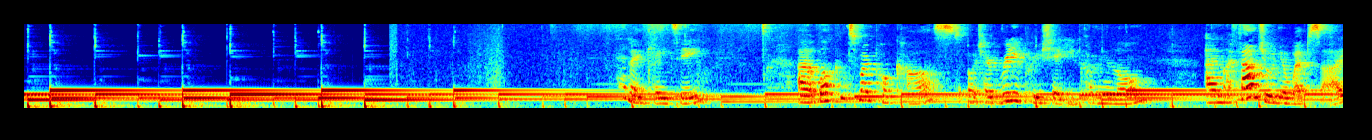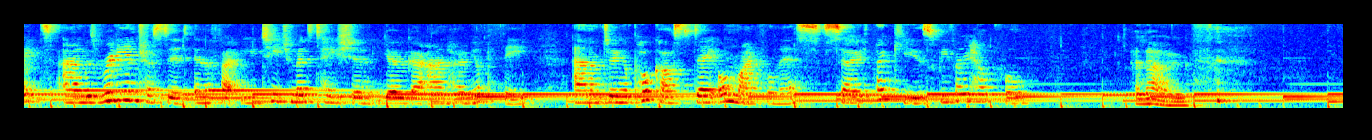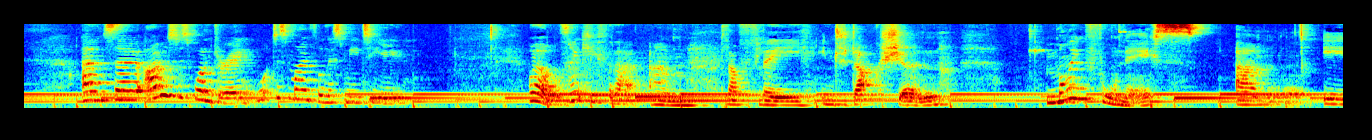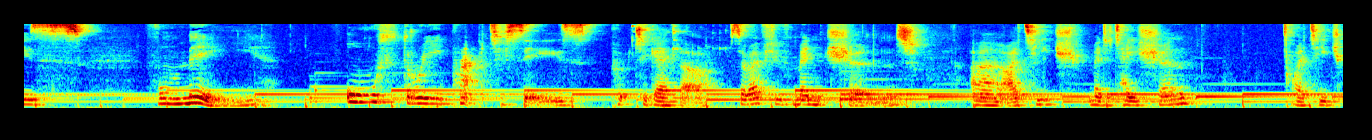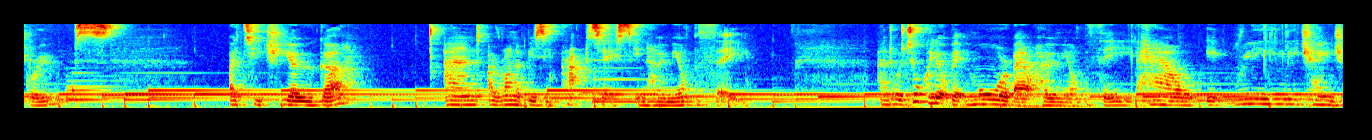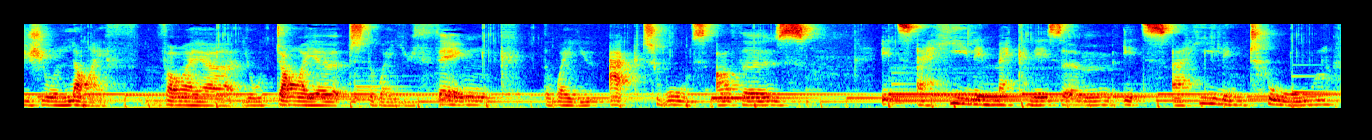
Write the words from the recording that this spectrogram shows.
Hello, Katie. Uh, welcome to my podcast, which I really appreciate you coming along. Um, I found you on your website and was really interested in the fact that you teach meditation, yoga, and homeopathy. And I'm doing a podcast today on mindfulness, so thank you. This will be very helpful. Hello. Um, so I was just wondering, what does mindfulness mean to you? Well, thank you for that um, lovely introduction. Mindfulness um, is, for me, all three practices put together. So, as you've mentioned, uh, I teach meditation, I teach groups, I teach yoga, and I run a busy practice in homeopathy. And we'll talk a little bit more about homeopathy, how it really changes your life via your diet, the way you think, the way you act towards others. It's a healing mechanism, it's a healing tool.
